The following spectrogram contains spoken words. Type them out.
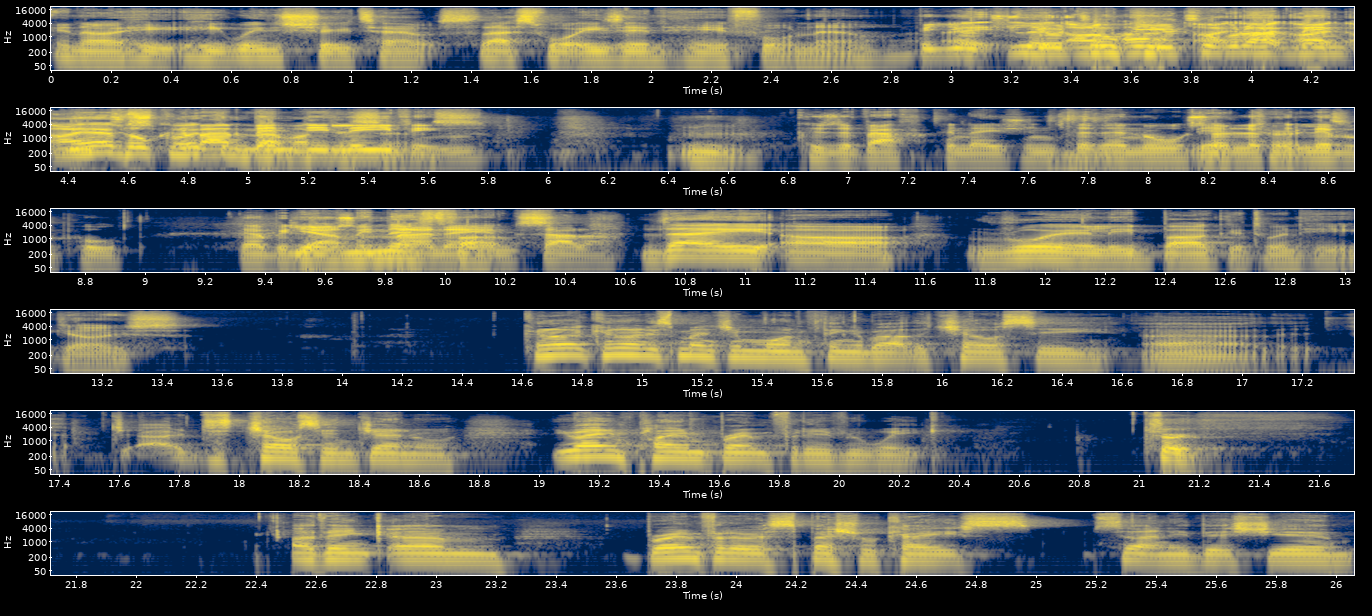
you know, he, he wins shootouts. That's what he's in here for now. But you're, you're, talking, you're talking, about, I, I, I talking about Mendy leaving because mm. of African nations, but then also yeah, look correct. at Liverpool. They'll be yeah, losing I mean, Mane and Salah. They are royally buggered when he goes. Can I can I just mention one thing about the Chelsea, uh, just Chelsea in general? You ain't playing Brentford every week. True. I think um, Brentford are a special case. Certainly this year,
